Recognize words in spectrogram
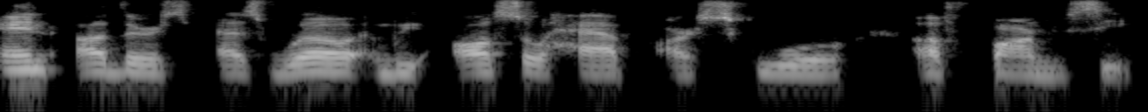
and others as well. And we also have our School of Pharmacy.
